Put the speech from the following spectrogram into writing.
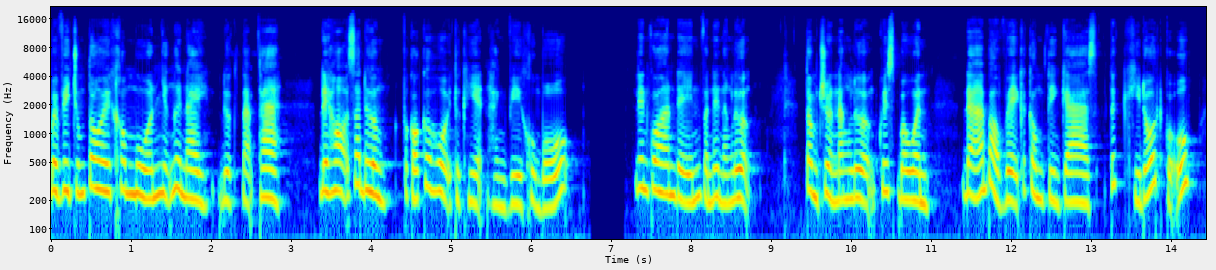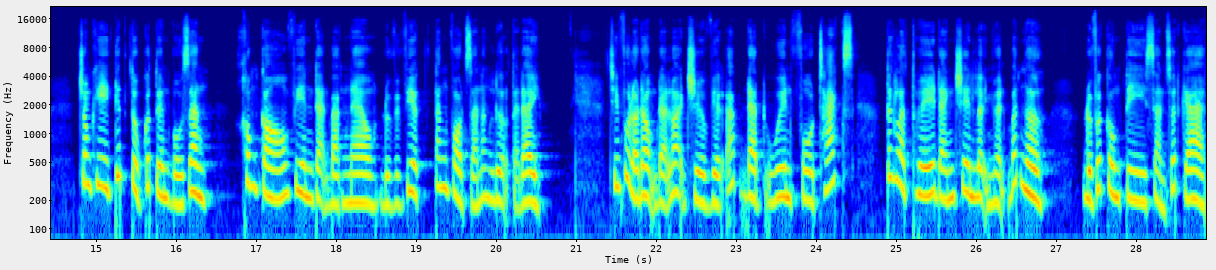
bởi vì chúng tôi không muốn những người này được tạm tha, để họ ra đường và có cơ hội thực hiện hành vi khủng bố. Liên quan đến vấn đề năng lượng, Tổng trưởng năng lượng Chris Bowen đã bảo vệ các công ty gas, tức khí đốt của Úc, trong khi tiếp tục có tuyên bố rằng không có viên đạn bạc nào đối với việc tăng vọt giá năng lượng tại đây. Chính phủ lao động đã loại trừ việc áp đặt windfall tax, tức là thuế đánh trên lợi nhuận bất ngờ, đối với công ty sản xuất ga.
